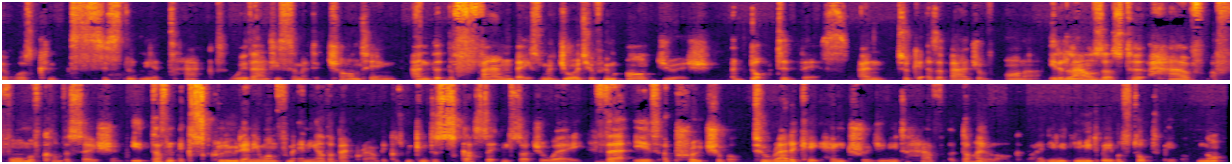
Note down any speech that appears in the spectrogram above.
that was consistently attacked with anti-Semitic chanting, and that the fan base, majority of whom aren't Jewish, adopted this and took it as a badge of honor. It allows us to have a form of conversation. It doesn't exclude anyone from any other background because we can discuss it in such a way that is approachable. To eradicate hatred, you need to have a dialogue, right? You need, you need to be able to talk to people, not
